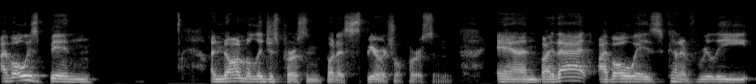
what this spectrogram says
I've always been a non-religious person, but a spiritual person. And by that, I've always kind of really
